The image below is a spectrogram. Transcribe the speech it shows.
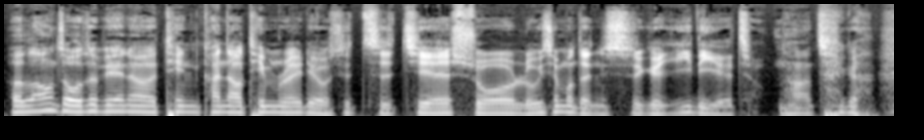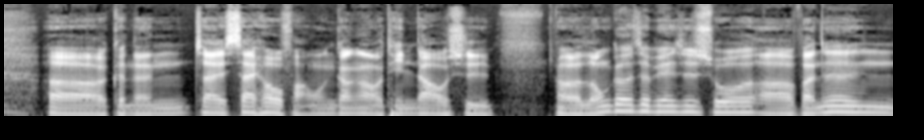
Alonso 这边呢，听看到 Team Radio 是直接说 Lewis Hamilton 是个 idiot。那这个呃，可能在赛后访问刚刚有听到是呃，龙哥这边是说呃，反正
